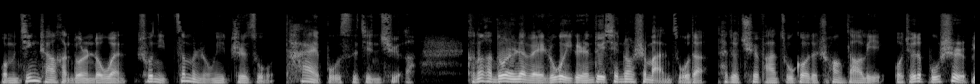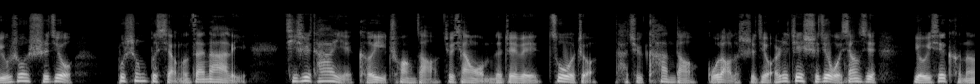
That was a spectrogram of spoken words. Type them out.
我们经常很多人都问说，你这么容易知足，太不思进取了。可能很多人认为，如果一个人对现状是满足的，他就缺乏足够的创造力。我觉得不是。比如说石臼不声不响的在那里，其实他也可以创造。就像我们的这位作者，他去看到古老的石臼，而且这石臼我相信有一些可能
